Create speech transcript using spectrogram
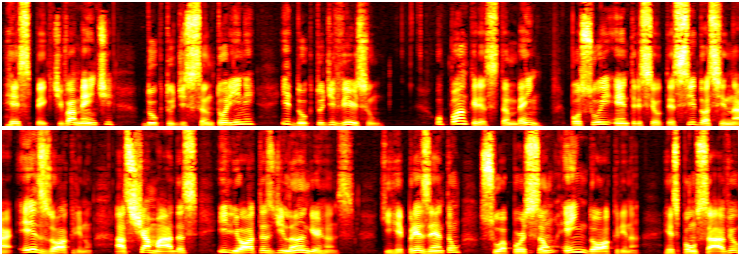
respectivamente, ducto de Santorini e ducto de Wirsum. O pâncreas também possui entre seu tecido acinar exócrino as chamadas ilhotas de Langerhans, que representam sua porção endócrina, responsável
